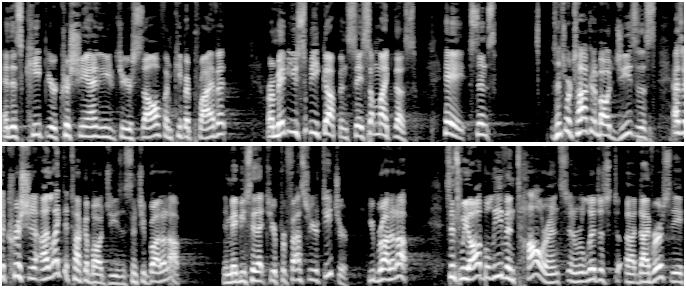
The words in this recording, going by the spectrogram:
and just keep your Christianity to yourself and keep it private? Or maybe you speak up and say something like this Hey, since, since we're talking about Jesus, as a Christian, I'd like to talk about Jesus since you brought it up. And maybe you say that to your professor, your teacher. You brought it up. Since we all believe in tolerance and religious uh, diversity,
